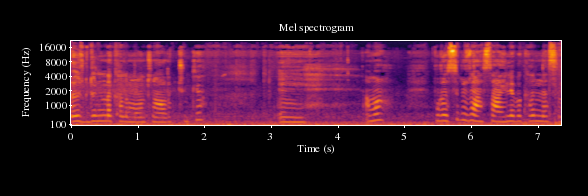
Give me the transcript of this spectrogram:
Özgür'ün de kalın montunu aldık çünkü. Ee, ama burası güzel. Sahile bakalım nasıl.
